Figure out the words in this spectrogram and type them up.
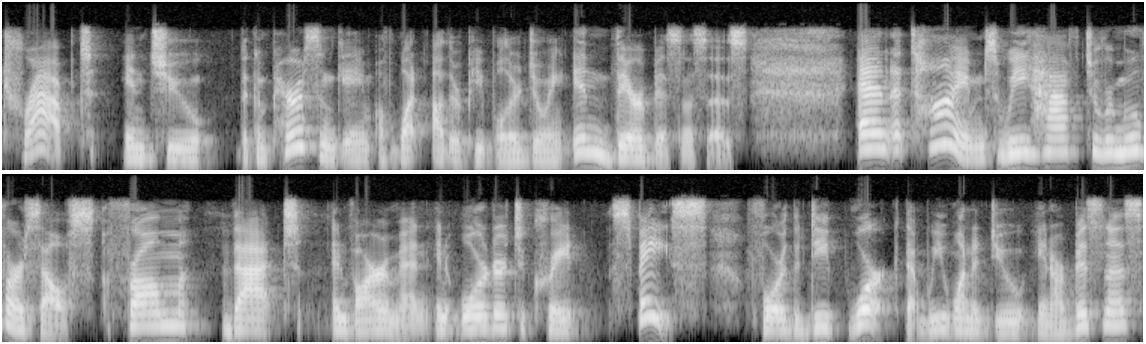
trapped into the comparison game of what other people are doing in their businesses. And at times, we have to remove ourselves from that environment in order to create space for the deep work that we want to do in our business.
